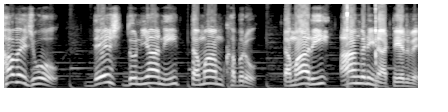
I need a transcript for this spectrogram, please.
હવે જુઓ, દેશ દુનિયાની તમામ ખબરો તમારી આંગળીના ટેરવે.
